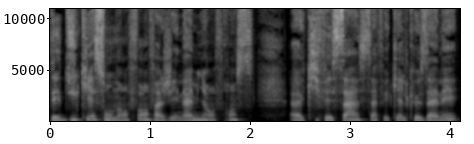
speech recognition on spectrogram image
d'éduquer son enfant. Enfin, j'ai une amie en France euh, qui fait ça, ça fait quelques années.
